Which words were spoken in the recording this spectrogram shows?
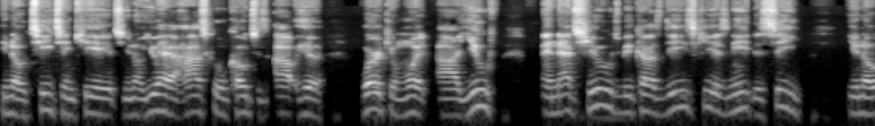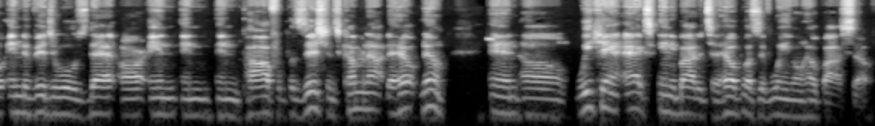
you know teaching kids. You know you had high school coaches out here working with our youth, and that's huge because these kids need to see you know individuals that are in in in powerful positions coming out to help them and uh, we can't ask anybody to help us if we ain't gonna help ourselves.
